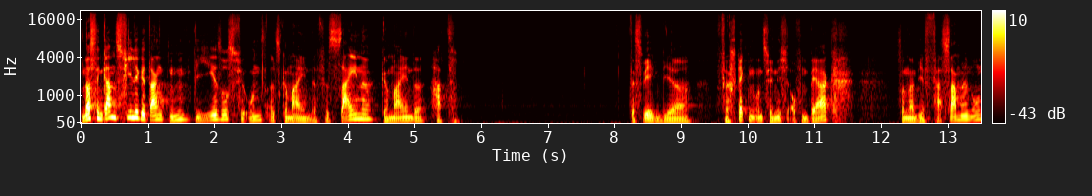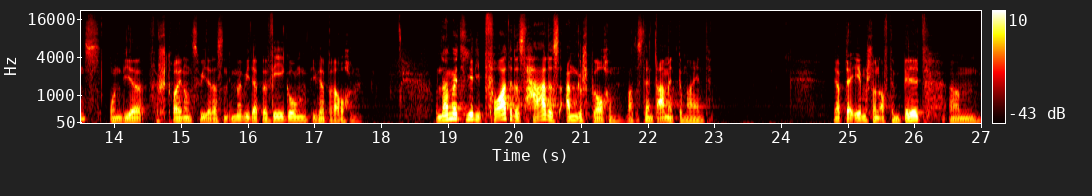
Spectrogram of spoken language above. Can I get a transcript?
Und das sind ganz viele Gedanken, die Jesus für uns als Gemeinde, für seine Gemeinde hat. Deswegen, wir verstecken uns hier nicht auf dem Berg, sondern wir versammeln uns und wir verstreuen uns wieder. Das sind immer wieder Bewegungen, die wir brauchen. Und dann wird hier die Pforte des Hades angesprochen. Was ist denn damit gemeint? Ihr habt ja eben schon auf dem Bild ähm,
